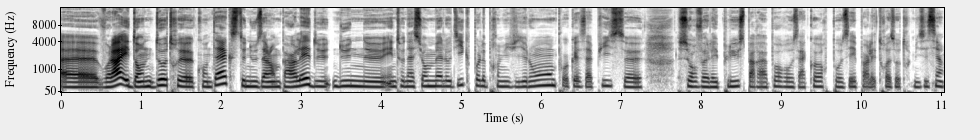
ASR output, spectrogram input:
Euh, voilà, et dans d'autres contextes, nous allons parler du- d'une intonation mélodique pour le premier violon pour que ça puisse euh, survoler plus par rapport aux accords posés par les trois autres musiciens.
